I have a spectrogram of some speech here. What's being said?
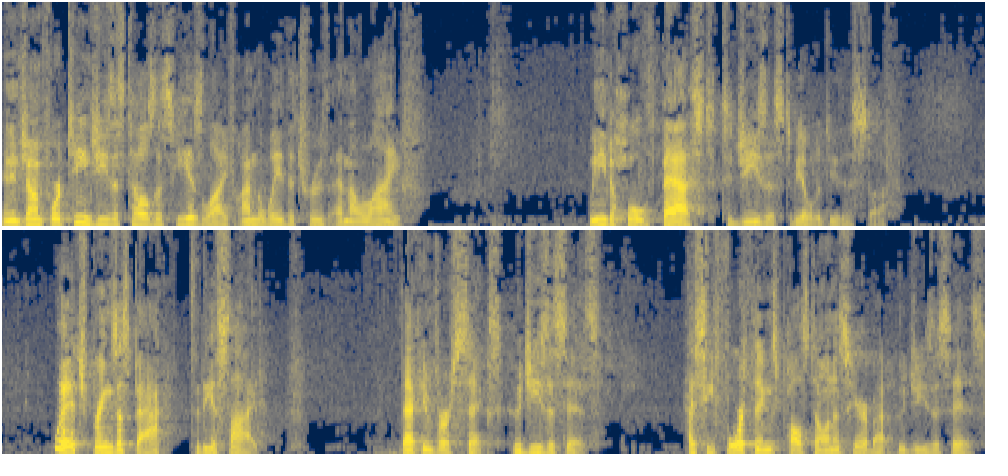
And in John 14, Jesus tells us he is life. I'm the way, the truth, and the life. We need to hold fast to Jesus to be able to do this stuff. Which brings us back to the aside. Back in verse 6, who Jesus is. I see four things Paul's telling us here about who Jesus is.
